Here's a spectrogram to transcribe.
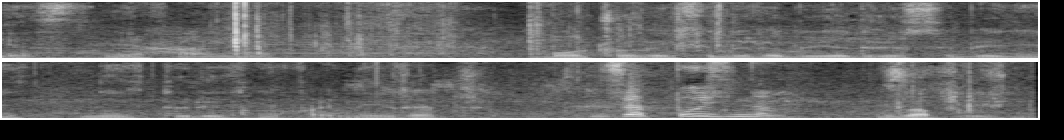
jest niefajnie. Bo człowiek się dowiaduje od sobie nie, niektórych niefajnych rzeczy. Za późno. Za późno.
